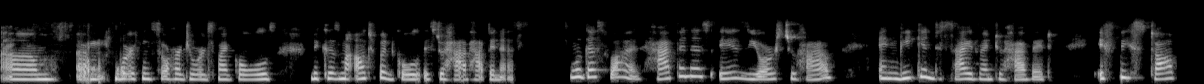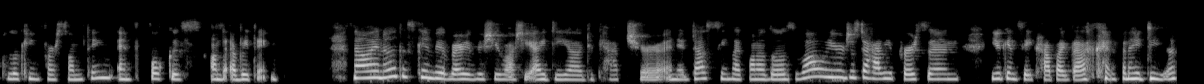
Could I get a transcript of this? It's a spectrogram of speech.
Um, I'm working so hard towards my goals because my ultimate goal is to have happiness. Well, guess what? Happiness is yours to have, and we can decide when to have it if we stop looking for something and focus on the everything. Now, I know this can be a very wishy washy idea to capture, and it does seem like one of those, well, you're just a happy person. You can say crap like that kind of an idea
